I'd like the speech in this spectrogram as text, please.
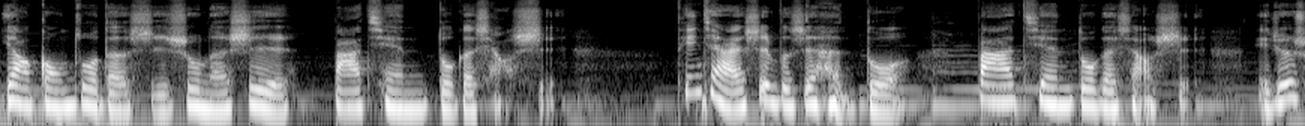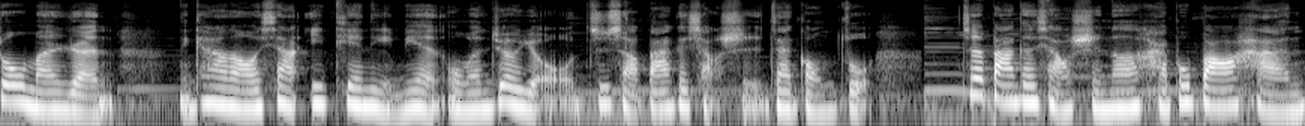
要工作的时数呢是八千多个小时。听起来是不是很多？八千多个小时，也就是说，我们人你看哦，像一天里面我们就有至少八个小时在工作。这八个小时呢，还不包含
